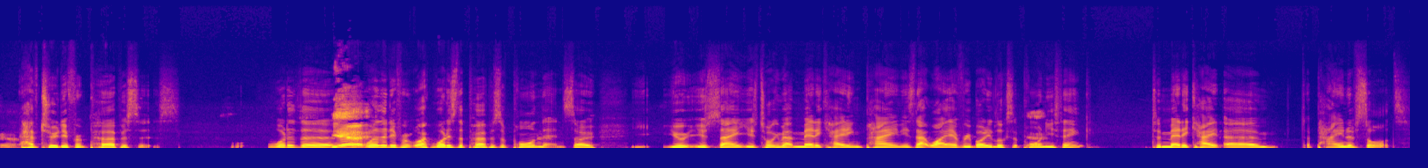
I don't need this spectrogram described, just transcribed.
Yeah. have two different purposes. What are the Yeah. What are the different like? What is the purpose of porn then? So you're you're saying you're talking about medicating pain. Is that why everybody looks at porn? Yeah. You think to medicate um, a pain of sorts?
